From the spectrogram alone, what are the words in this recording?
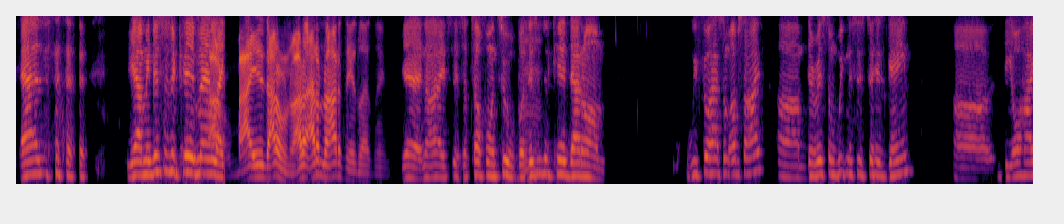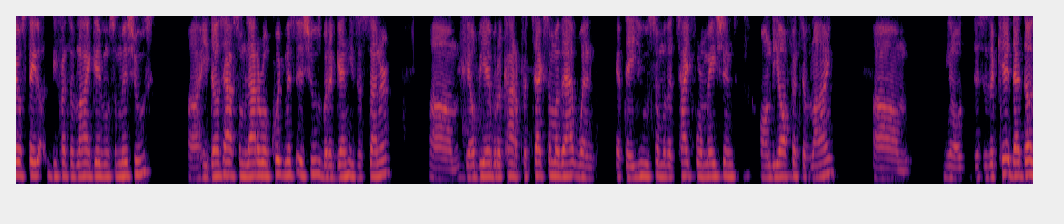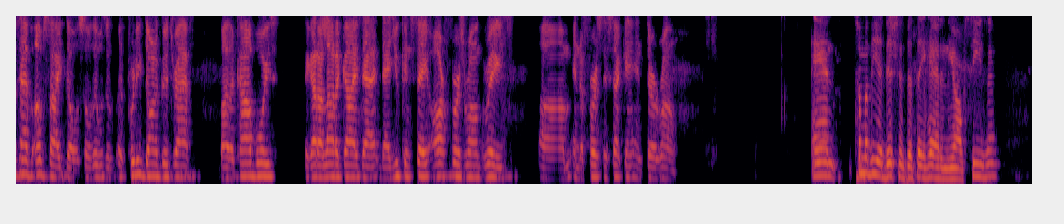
As yeah, I mean this is a kid, man. Like his, I don't know. I don't, I don't know how to say his last name. Yeah, no, it's it's a tough one too. But this is a kid that um we feel has some upside. Um, there is some weaknesses to his game. Uh, the Ohio State defensive line gave him some issues. Uh, he does have some lateral quickness issues, but again, he's a center. Um, they'll be able to kind of protect some of that when if they use some of the tight formations on the offensive line. Um, you know, this is a kid that does have upside though, so there was a, a pretty darn good draft by the Cowboys they got a lot of guys that that you can say are first round grades um, in the first and second and third round. And some of the additions that they had in the offseason,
